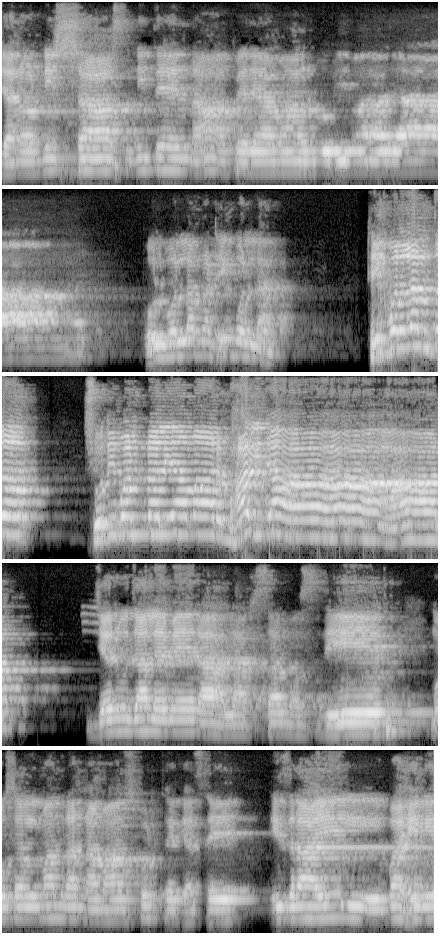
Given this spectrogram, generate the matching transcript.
যেন নিঃশ্বাস নিতে না পেরে আমার নবী মারা যায়। ভুল বললাম না, ঠিক বললাম। ঠিক বললাম তো? সুদী মন্ডলী আমার ভাইজান, জেরুজালেমের আল মসজিদ। মুসলমানরা নামাজ পড়তে গেছে। ইসরায়েল বাহিনী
